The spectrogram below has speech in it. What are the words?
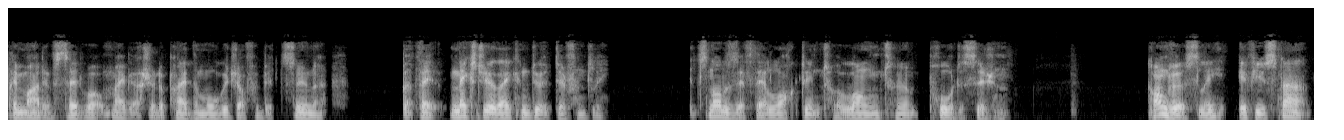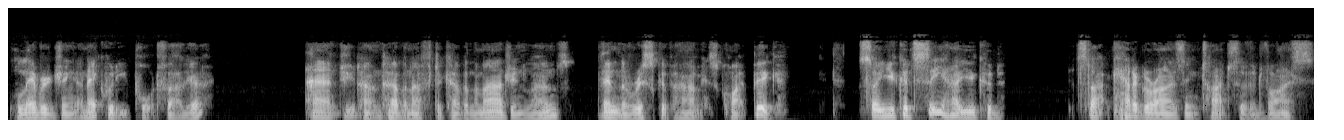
they might have said, well, maybe I should have paid the mortgage off a bit sooner, but they, next year they can do it differently. It's not as if they're locked into a long-term poor decision. Conversely, if you start leveraging an equity portfolio and you don't have enough to cover the margin loans, then the risk of harm is quite big. So you could see how you could start categorizing types of advice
